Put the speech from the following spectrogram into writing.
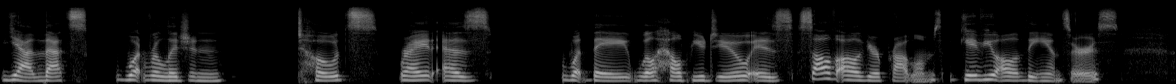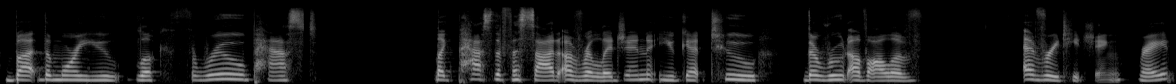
yeah that's what religion totes right as what they will help you do is solve all of your problems give you all of the answers but the more you look through past like past the facade of religion you get to the root of all of every teaching right?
